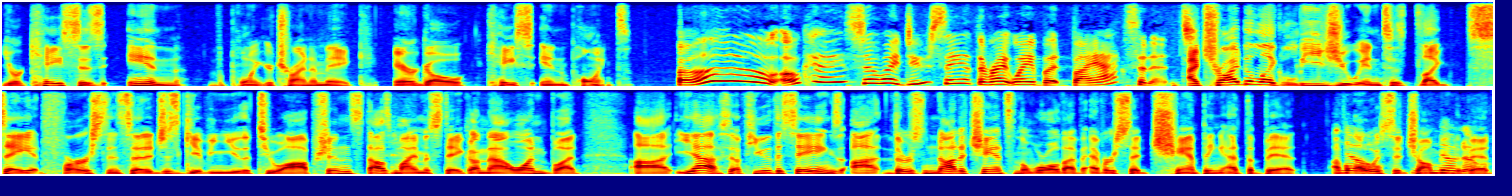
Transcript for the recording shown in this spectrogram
Your case is in the point you're trying to make. Ergo, case in point. Oh, okay. So I do say it the right way, but by accident. I tried to like lead you into like say it first instead of just giving you the two options. That was my mistake on that one. But uh, yeah, so a few of the sayings. Uh, there's not a chance in the world I've ever said champing at the bit. I've No. always said chomping No, the no. bit.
